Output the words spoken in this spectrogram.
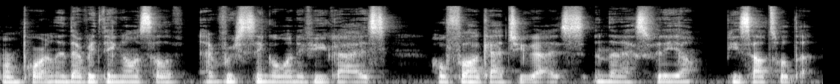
More importantly than everything else, I love every single one of you guys. Hopefully I'll catch you guys in the next video. Peace out till then.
